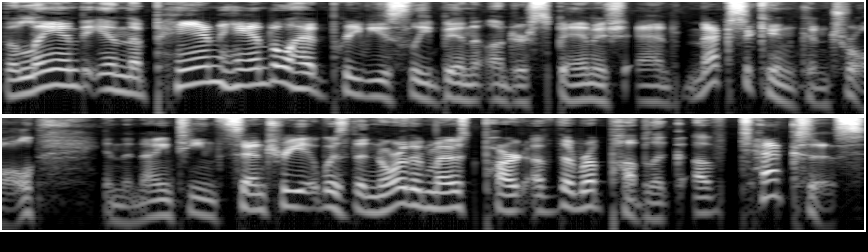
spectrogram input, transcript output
The land in the Panhandle had previously been under Spanish and Mexican control. In the 19th century, it was the northernmost part of the Republic of Texas.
